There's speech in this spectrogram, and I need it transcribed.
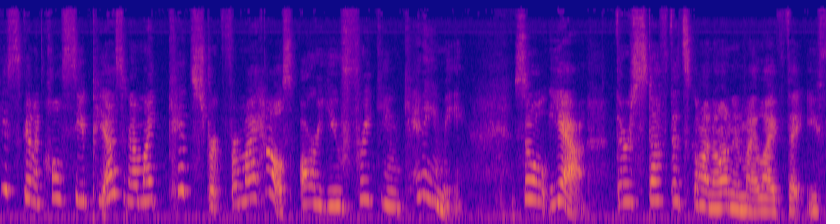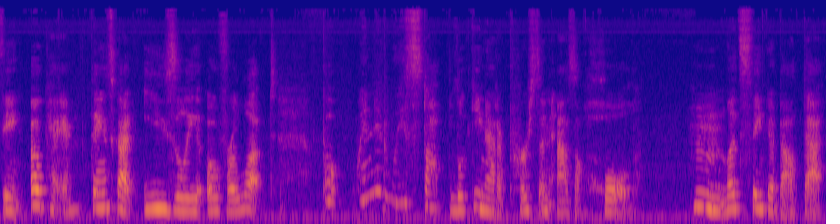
he's gonna call CPS and have my kids stripped from my house. Are you freaking kidding me? So, yeah, there's stuff that's gone on in my life that you think, okay, things got easily overlooked. But when did we stop looking at a person as a whole? Hmm, let's think about that.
